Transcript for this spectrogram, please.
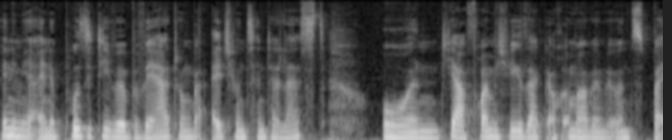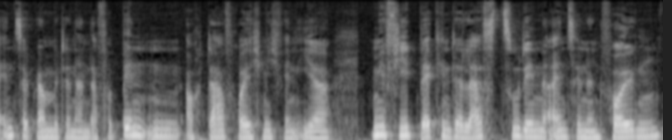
wenn ihr mir eine positive Bewertung bei iTunes hinterlasst. Und ja, freue mich, wie gesagt, auch immer, wenn wir uns bei Instagram miteinander verbinden. Auch da freue ich mich, wenn ihr mir Feedback hinterlasst zu den einzelnen Folgen.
